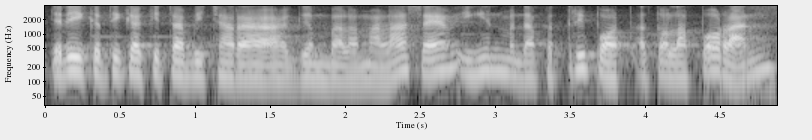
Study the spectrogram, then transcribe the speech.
Jadi ketika kita bicara gembala malas, saya ingin mendapat report atau laporan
